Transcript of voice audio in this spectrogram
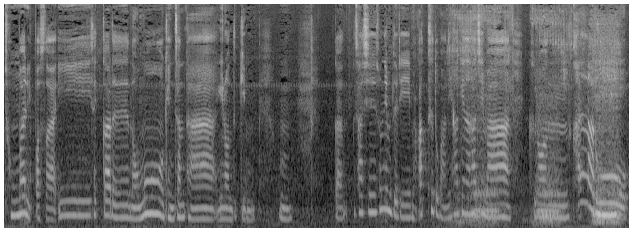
정말 이뻤어요. 이 색깔은 너무 괜찮다 이런 느낌. 음. 그러니까 사실 손님들이 막 아트도 많이 하기는 하지만 그런 컬러로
